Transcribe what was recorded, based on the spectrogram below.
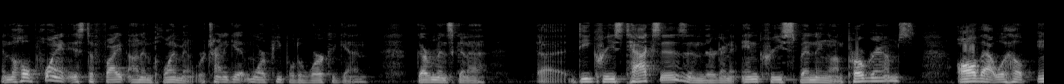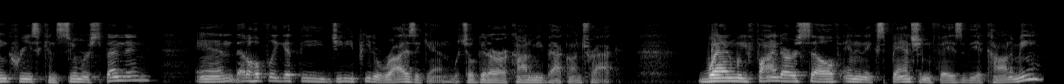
And the whole point is to fight unemployment. We're trying to get more people to work again. Government's going to uh, decrease taxes and they're going to increase spending on programs. All that will help increase consumer spending and that'll hopefully get the GDP to rise again, which will get our economy back on track. When we find ourselves in an expansion phase of the economy,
